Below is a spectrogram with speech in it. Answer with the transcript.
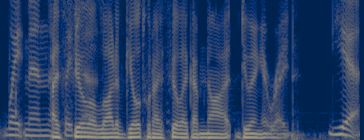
white men that I play feel a lot of guilt when I feel like I'm not doing it right. Yeah.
